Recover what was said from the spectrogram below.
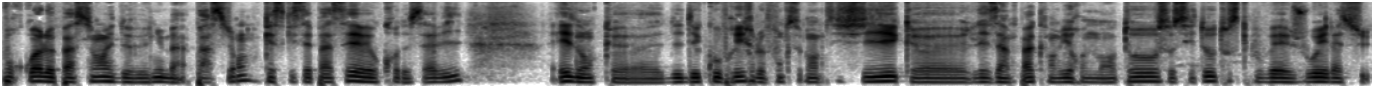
pourquoi le patient est devenu bah, patient, qu'est-ce qui s'est passé au cours de sa vie, et donc euh, de découvrir le fonctionnement psychique, euh, les impacts environnementaux, sociétaux, tout ce qui pouvait jouer là-dessus.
